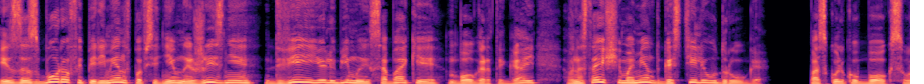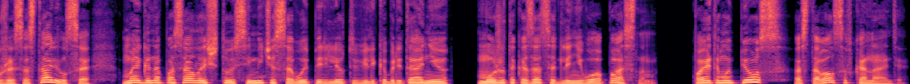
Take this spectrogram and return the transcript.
Из-за сборов и перемен в повседневной жизни две ее любимые собаки, Богарт и Гай, в настоящий момент гостили у друга. Поскольку Бокс уже состарился, Меган опасалась, что семичасовой перелет в Великобританию может оказаться для него опасным, Поэтому пес оставался в Канаде.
